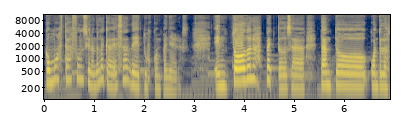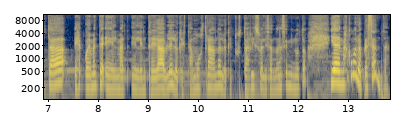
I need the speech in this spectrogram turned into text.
cómo está funcionando la cabeza de tus compañeros, en todos los aspectos, o sea, tanto cuando lo está, eh, obviamente en el, el entregable, lo que está mostrando, lo que tú estás visualizando en ese minuto, y además cómo lo presenta.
